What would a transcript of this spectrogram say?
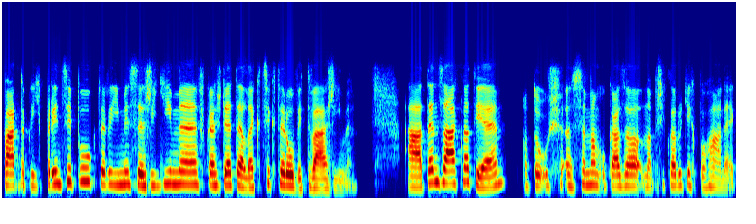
pár takových principů, kterými se řídíme v každé té lekci, kterou vytváříme. A ten základ je, a to už eh, jsem vám ukázala na příkladu těch pohádek,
